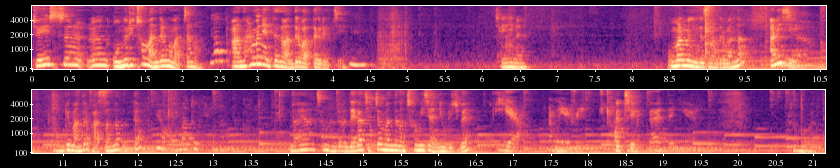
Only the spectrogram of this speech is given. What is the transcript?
제이슨은 오늘이 처음 만드는 거 맞잖아. Nope. 아, 할머니한테도 만들어봤다 그랬지. 제니는 고말머니인데서 만들어봤나? 아니지. 우리 만들어 봤었나 그때? Yeah, 엄마도. 나야 한참 만들어. 내가 직접 만든 건 처음이지 않니 우리 집에? Yeah. I mean, if you're talking 그치. like that, then yeah. 그런 거 같아.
